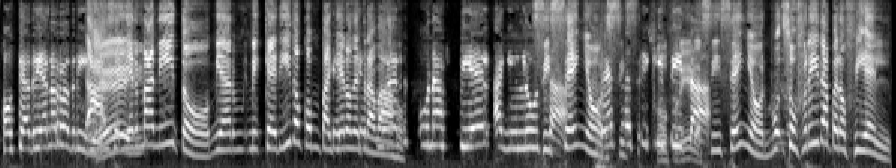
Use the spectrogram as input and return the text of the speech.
José Adriano Rodríguez. Ah, ese es mi hermanito, mi, mi querido compañero de Que trabajo. una fiel aguilucha. Sí, señor, sí, chiquitita. Sufrida. Sí, señor. Sufrida pero fiel.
